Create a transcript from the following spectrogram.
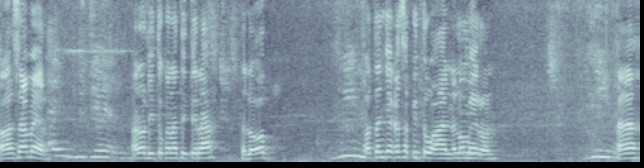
Ah, Summer. Ano, dito ka natitira? Sa loob? Green. Ba't nandiyan ka sa pintuan? Anong meron? Green. Ha?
